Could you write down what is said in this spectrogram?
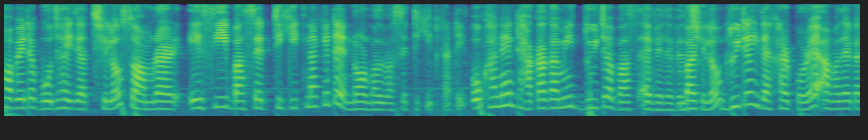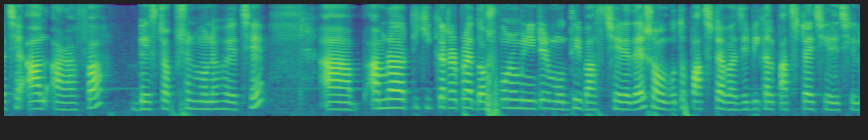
হবে এটা বোঝাই যাচ্ছিল সো আমরা এসি বাসের টিকিট না কেটে নর্মাল বাসের টিকিট কাটি। ওখানে ঢাকাগামী দুইটা বাস অ্যাভেলেবেল ছিল। দুইটাই দেখার পরে আমাদের কাছে আল আরাফা বেস্ট অপশন মনে হয়েছে। আমরা টিকিট কাটার প্রায় দশ পনেরো মিনিটের মধ্যেই বাস ছেড়ে দেয়। সম্ভবত পাঁচটা বাজে বিকাল পাঁচটায় ছেড়েছিল।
